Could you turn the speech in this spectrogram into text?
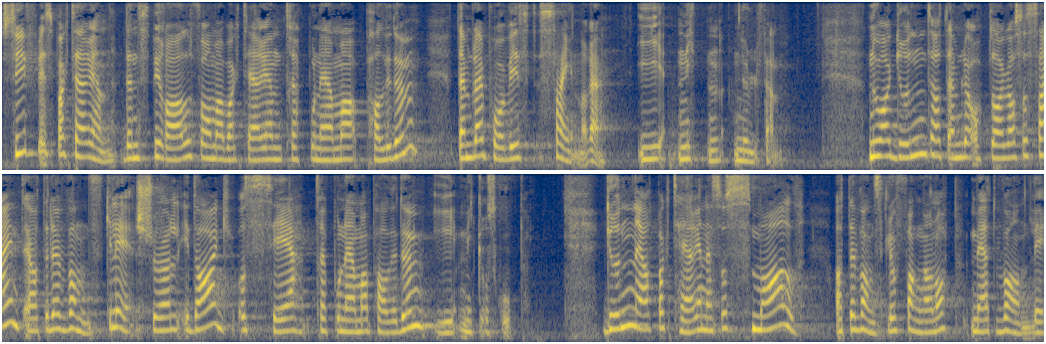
Syfilisbakterien, den spiralforma bakterien treponema pallidum, den ble påvist seinere, i 1905. Noe av grunnen til at den ble oppdaga så seint, er at det er vanskelig selv i dag å se treponema pallidum i mikroskop. Grunnen er at bakterien er så smal at det er vanskelig å fange den opp med et vanlig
